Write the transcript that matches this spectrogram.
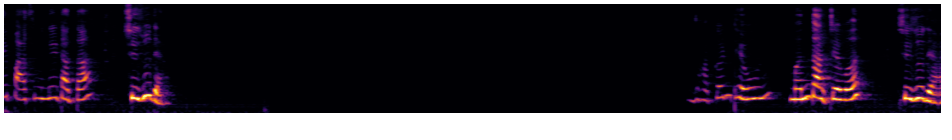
हे पाच मिनिट आता शिजू द्या. झाकण ठेवून मंद आचेवर शिजू द्या.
